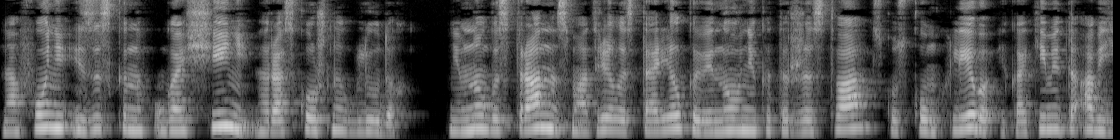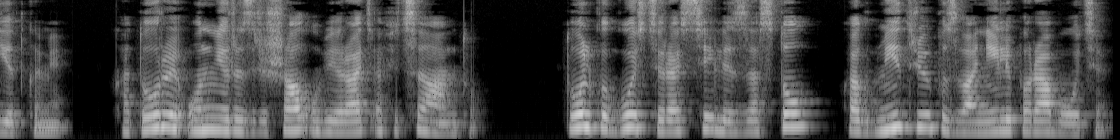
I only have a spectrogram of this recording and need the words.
На фоне изысканных угощений на роскошных блюдах немного странно смотрелась тарелка виновника торжества с куском хлеба и какими-то объедками, которые он не разрешал убирать официанту. Только гости расселись за стол, как Дмитрию позвонили по работе.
